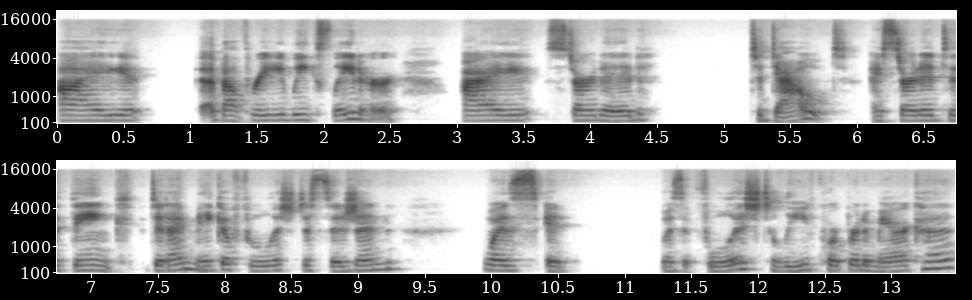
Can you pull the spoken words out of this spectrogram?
I, about three weeks later, I started to doubt. I started to think, did I make a foolish decision? Was it, was it foolish to leave corporate America?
